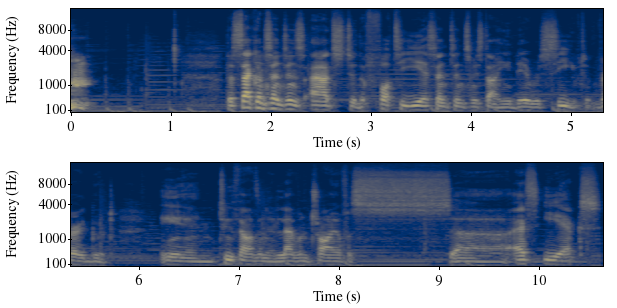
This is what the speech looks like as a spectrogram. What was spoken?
the second sentence adds to the 40-year sentence Mr. Ayinde received. Very good in 2011 trial for uh, SEX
